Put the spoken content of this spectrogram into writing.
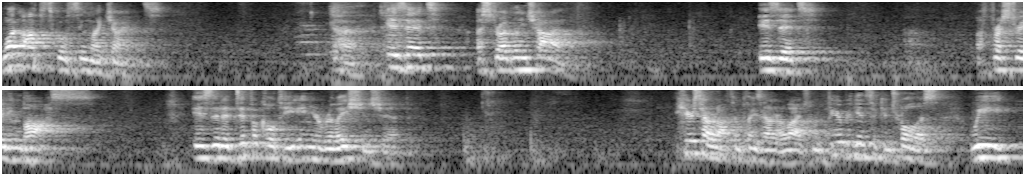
what obstacles seem like giants? Uh, is it a struggling child? Is it a frustrating boss? Is it a difficulty in your relationship? Here's how it often plays out in our lives. When fear begins to control us, we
